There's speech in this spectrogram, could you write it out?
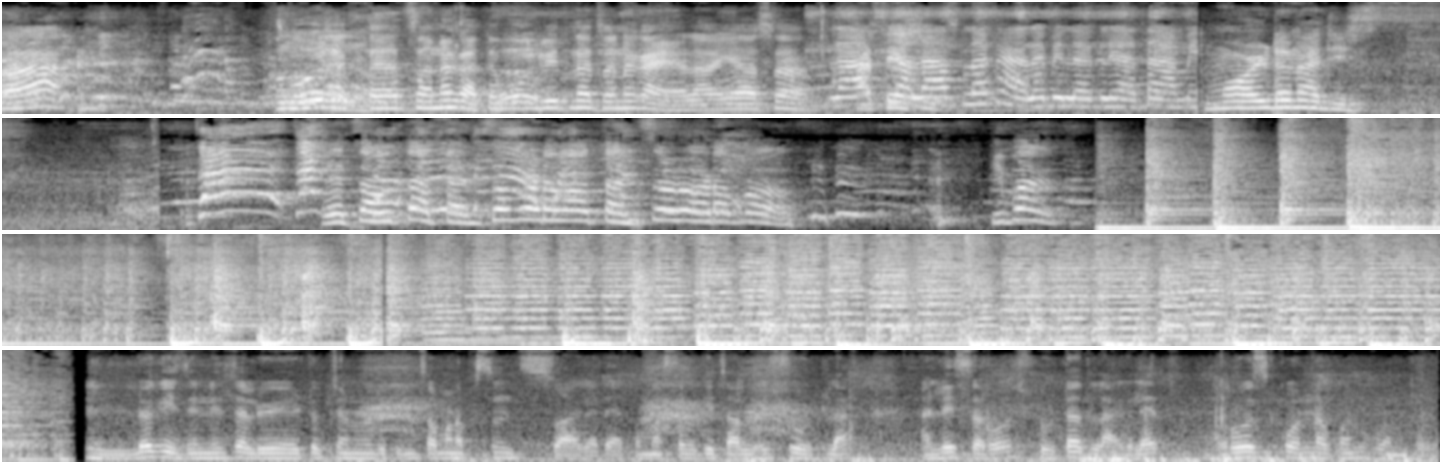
हा शकता चणक आता मोलवीत ना चणक खायला या असं खायला आता आम्ही. आजीस हे चौथा त्यांचा वडापाव त्यांचा वडापाव. ही बघ. हॅलो किचन चालू आहे युट्यूब चॅनलवर तुमचं मनापासून स्वागत आहे आता मस्तपैकी चालू आहे शूटला आले सर्व शूटच लागल्यात रोज कोण ना कोण फोन करू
